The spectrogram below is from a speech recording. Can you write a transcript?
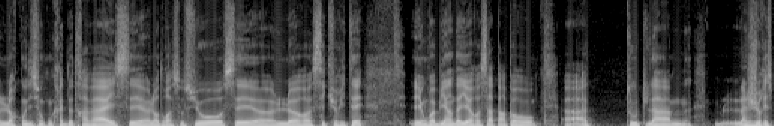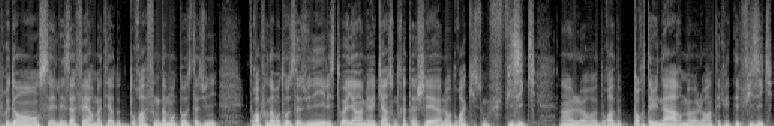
leurs conditions concrètes de travail, c'est leurs droits sociaux, c'est leur sécurité. Et on voit bien d'ailleurs ça par rapport à, à toute la, jurisprudence et les affaires en matière de droits fondamentaux aux États-Unis. Les droits fondamentaux aux États-Unis, les citoyens américains sont très attachés à leurs droits qui sont physiques, hein, leur droit de porter une arme, leur intégrité physique.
